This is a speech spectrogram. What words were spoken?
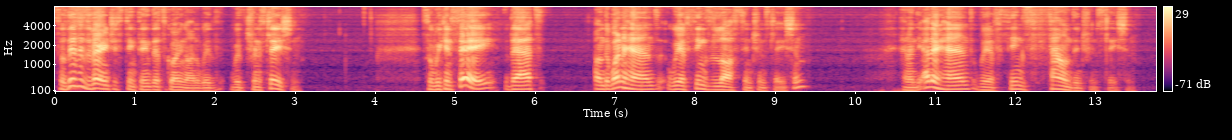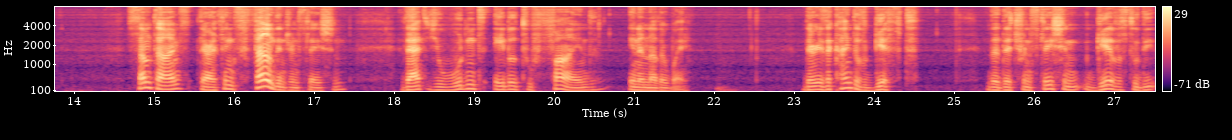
So this is a very interesting thing that's going on with, with translation. So we can say that on the one hand, we have things lost in translation, and on the other hand, we have things found in translation. Sometimes there are things found in translation that you wouldn't able to find in another way. There is a kind of gift that the translation gives to the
